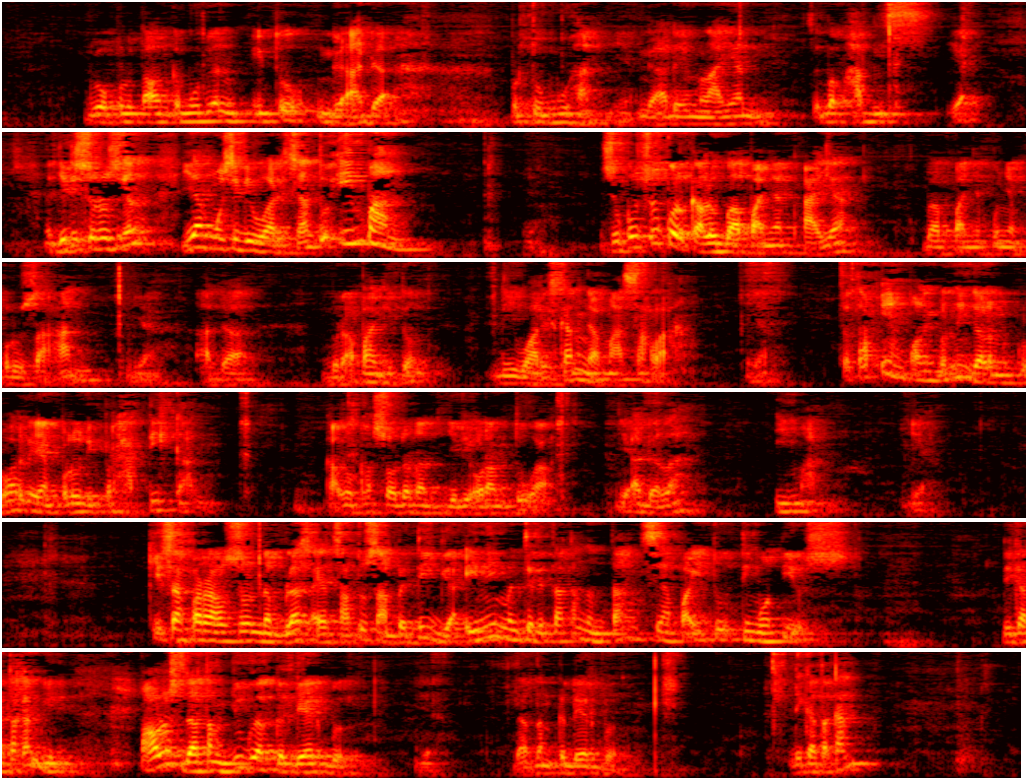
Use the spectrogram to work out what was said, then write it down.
20 tahun kemudian itu nggak ada pertumbuhan, ya. nggak ada yang melayani sebab habis. Ya. Nah, jadi seterusnya yang mesti diwariskan tuh iman. Syukur-syukur kalau bapaknya kaya, bapaknya punya perusahaan, ya ada berapa gitu, diwariskan nggak masalah. Ya. Tetapi yang paling penting dalam keluarga yang perlu diperhatikan, kalau saudara jadi orang tua, ya adalah iman. Ya. Kisah para Rasul 16 ayat 1 sampai 3 ini menceritakan tentang siapa itu Timotius. Dikatakan gini, Paulus datang juga ke Derbe datang ke Derbe. Dikatakan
